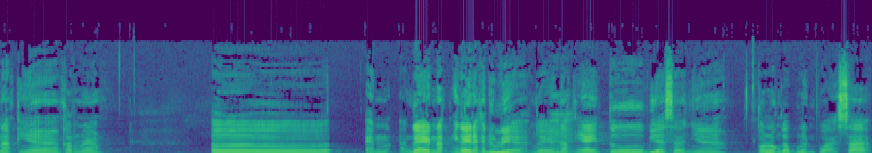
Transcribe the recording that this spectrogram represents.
enaknya karena eh en, nggak enak nggak enaknya dulu ya. Nggak enaknya itu biasanya kalau nggak bulan puasa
